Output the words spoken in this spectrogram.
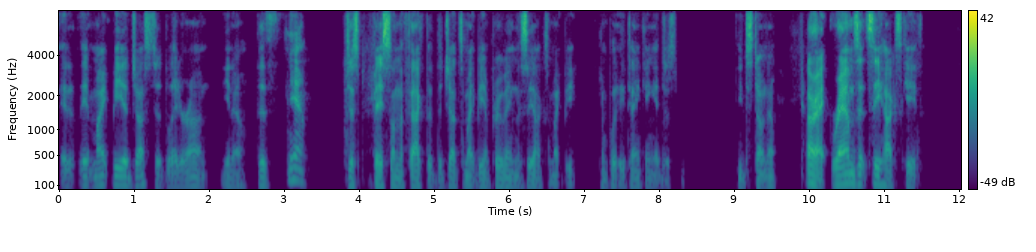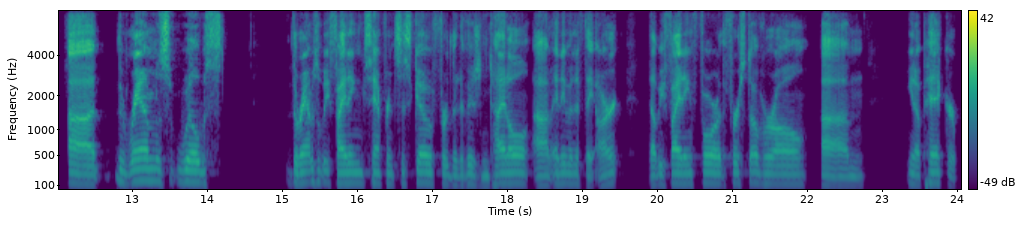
it it might be adjusted later on. You know, this yeah, just based on the fact that the Jets might be improving, the Seahawks might be completely tanking. It just you just don't know. All right, Rams at Seahawks, Keith. Uh, the Rams will the Rams will be fighting San Francisco for the division title, um, and even if they aren't, they'll be fighting for the first overall, um, you know, pick or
